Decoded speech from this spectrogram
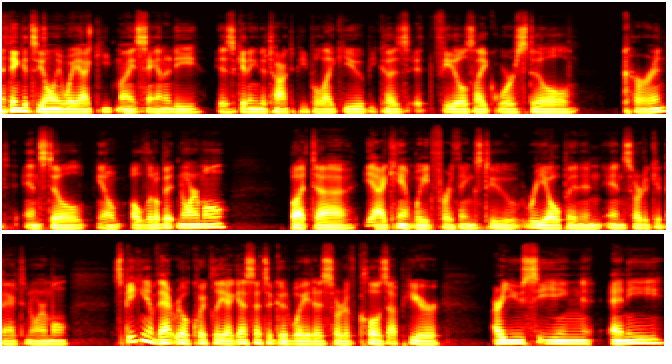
I think it's the only way I keep my sanity is getting to talk to people like you because it feels like we're still current and still, you know, a little bit normal but uh, yeah, I can't wait for things to reopen and, and sort of get back to normal. Speaking of that, real quickly, I guess that's a good way to sort of close up here. Are you seeing any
